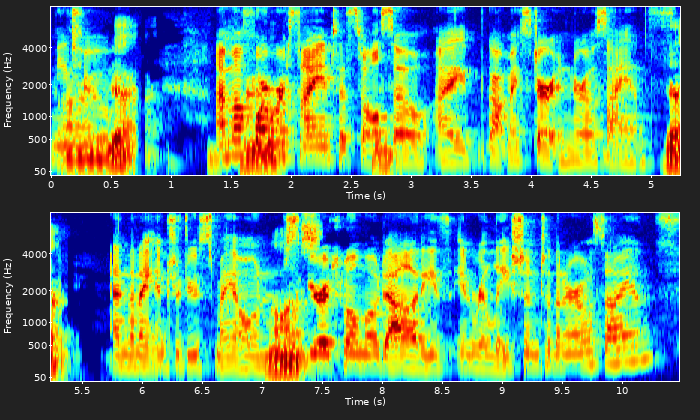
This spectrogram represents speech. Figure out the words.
Me too. yeah, I'm a former scientist also. I got my start in neuroscience. Yeah, And then I introduced my own nice. spiritual modalities in relation to the neuroscience.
